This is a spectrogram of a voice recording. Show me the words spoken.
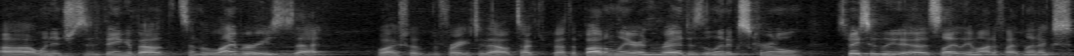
Uh, one interesting thing about some of the libraries is that, well, actually, before I get to that, I'll talk about the bottom layer in red is the Linux kernel. It's basically a slightly modified Linux.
